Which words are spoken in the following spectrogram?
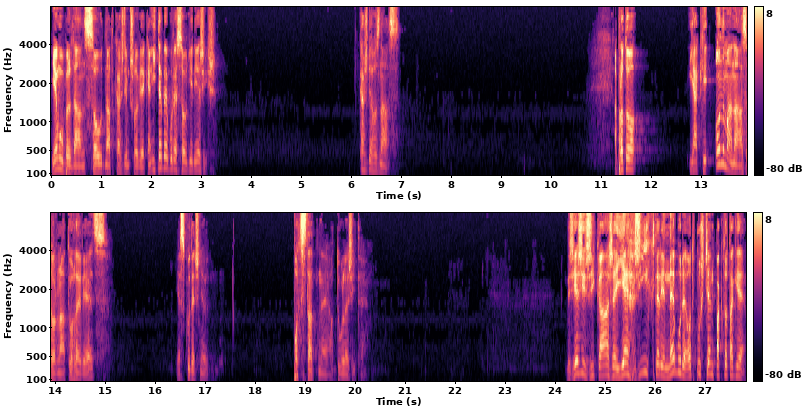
Jemu byl dán soud nad každým člověkem. I tebe bude soudit Ježíš. Každého z nás. A proto, jaký on má názor na tuhle věc, je skutečně podstatné a důležité. Když Ježíš říká, že je hřích, který nebude odpuštěn, pak to tak je.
